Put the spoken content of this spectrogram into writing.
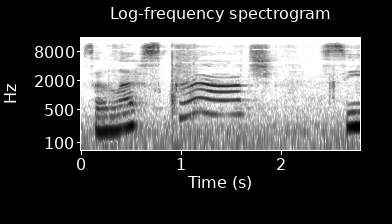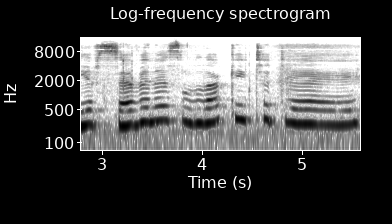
So let's scratch. See if seven is lucky today.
